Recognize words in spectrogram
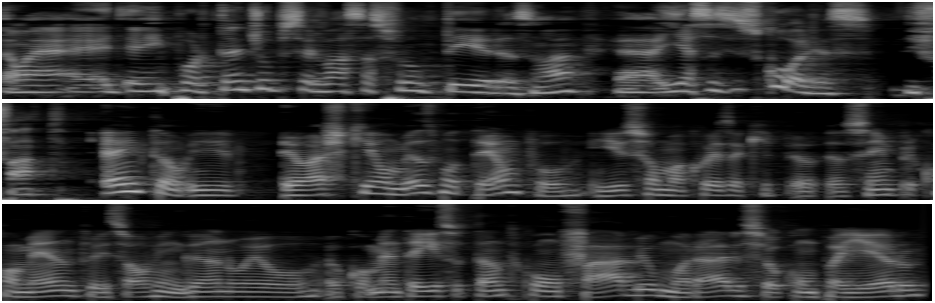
Então é, é, é importante observar essas fronteiras não é? é e essas escolhas, de fato. É, então, e eu acho que ao mesmo tempo, e isso é uma coisa que eu, eu, sempre comento, e salvo engano, eu, eu comentei isso tanto com o Fábio Morales, seu companheiro,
